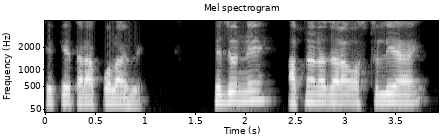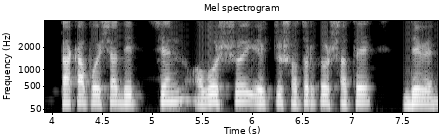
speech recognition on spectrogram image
থেকে তারা পলাবে। এজন্যে আপনারা যারা অস্ট্রেলিয়ায় টাকা পয়সা দিচ্ছেন, অবশ্যই একটু সতর্কর সাথে দেবেন।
